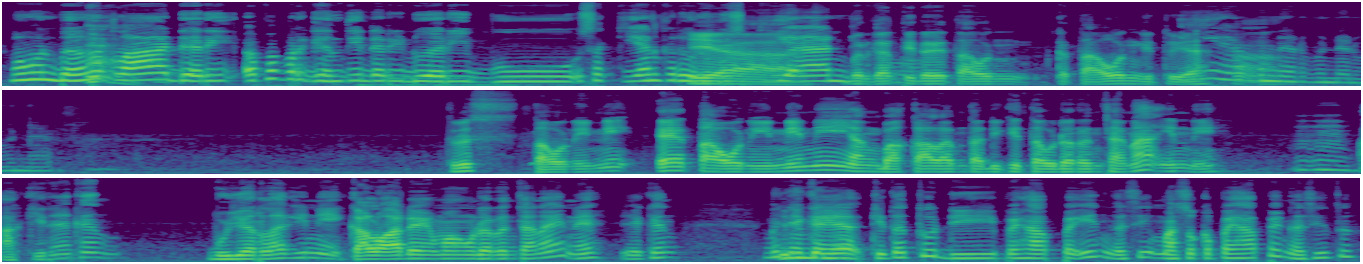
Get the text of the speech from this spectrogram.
momen banget lah dari apa pergantian dari 2000 sekian ke 2000 Iya, sekian gitu berganti dari tahun ke tahun gitu ya iya benar benar benar Terus tahun ini, eh tahun ini nih yang bakalan tadi kita udah rencanain nih Mm-mm. Akhirnya kan buyar lagi nih Kalau ada yang mau udah rencanain ya, ya kan Jadi Bener-bener. kayak kita tuh di PHP-in gak sih? Masuk ke PHP gak sih tuh?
